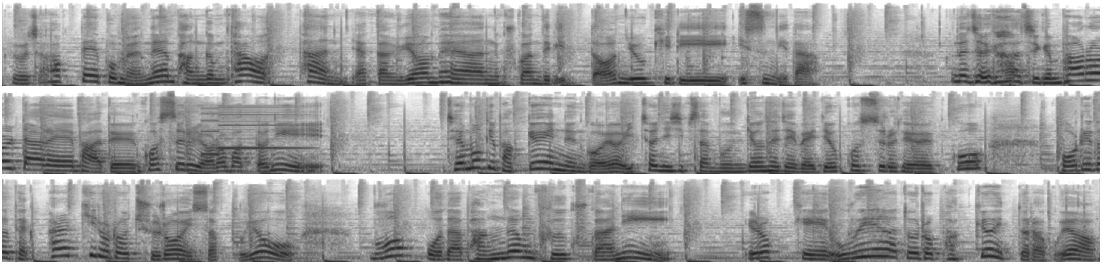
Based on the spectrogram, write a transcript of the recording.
그리고 저 확대해 보면은 방금 타, 탄 약간 위험한 구간들이 있던 요 길이 있습니다. 근데 제가 지금 8월 달에 받은 코스를 열어봤더니 제목이 바뀌어 있는 거예요. 2023 문경세제 메디오 코스로 되어 있고 거리도 108km로 줄어 있었고요. 무엇보다 방금 그 구간이 이렇게 우회하도록 바뀌어 있더라고요.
